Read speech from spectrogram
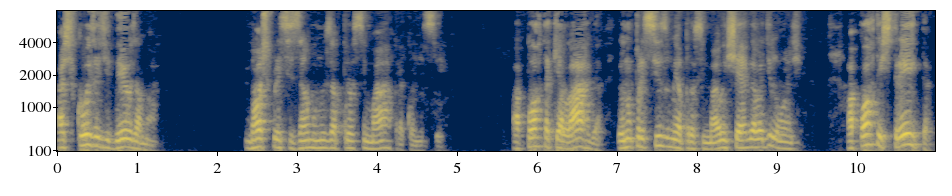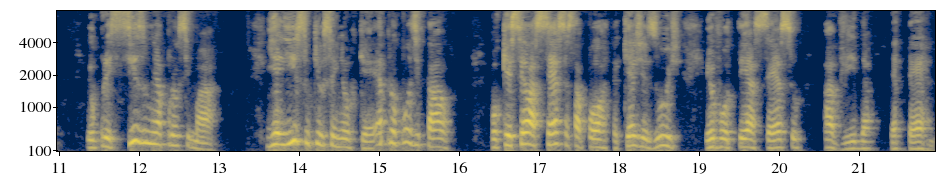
As coisas de Deus, amado, nós precisamos nos aproximar para conhecer. A porta que é larga, eu não preciso me aproximar, eu enxergo ela de longe. A porta estreita, eu preciso me aproximar. E é isso que o Senhor quer, é proposital. Porque se eu acesso essa porta, que é Jesus, eu vou ter acesso à vida eterna.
